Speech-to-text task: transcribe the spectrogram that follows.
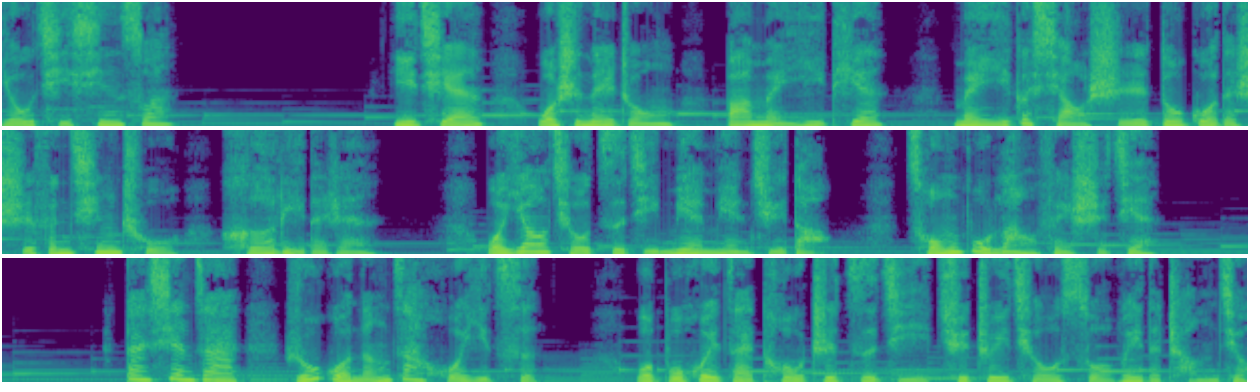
尤其心酸。以前我是那种把每一天、每一个小时都过得十分清楚、合理的人。我要求自己面面俱到，从不浪费时间。但现在，如果能再活一次，我不会再透支自己去追求所谓的成就。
